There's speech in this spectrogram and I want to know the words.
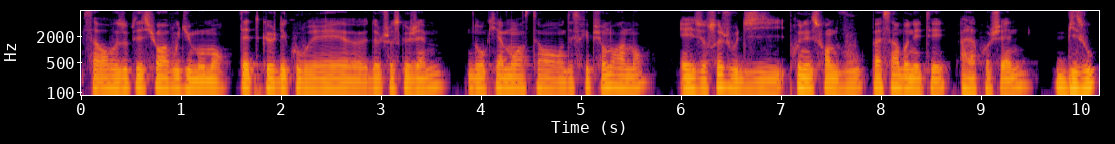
savoir vos obsessions à vous du moment. Peut-être que je découvrirai euh, d'autres choses que j'aime. Donc il y a mon Insta en description normalement. Et sur ce, je vous dis prenez soin de vous, passez un bon été, à la prochaine, bisous.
